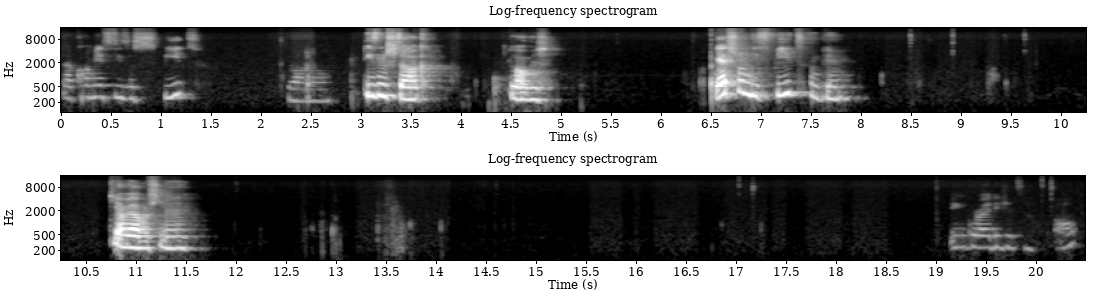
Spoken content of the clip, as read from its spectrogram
Da kommen jetzt diese Speed Runner. Die sind stark. Glaube ich. Jetzt schon die Speeds? Okay. Die haben wir aber schnell. Den grade ich jetzt noch auf.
